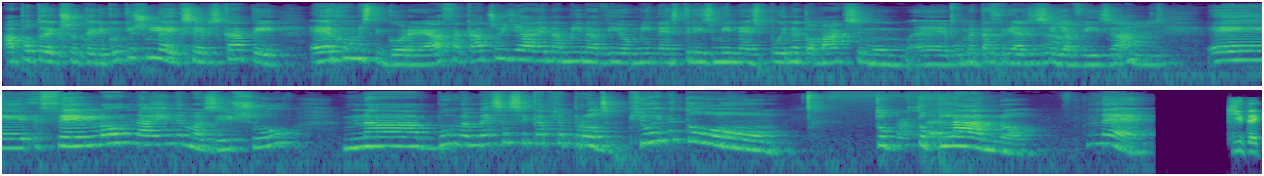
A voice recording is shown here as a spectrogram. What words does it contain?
από το εξωτερικό και σου λέει, ξέρεις κάτι, έρχομαι στην Κορέα, θα κάτσω για ένα μήνα, δύο μήνες, τρεις μήνες που είναι το maximum ε, που μετά χρειάζεσαι για βίζα. Μμμ. Ε, θέλω να είμαι μαζί σου, να μπούμε μέσα σε κάποια project. Ποιο είναι το, το, το πλάνο; Ναι. Κοίτα,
